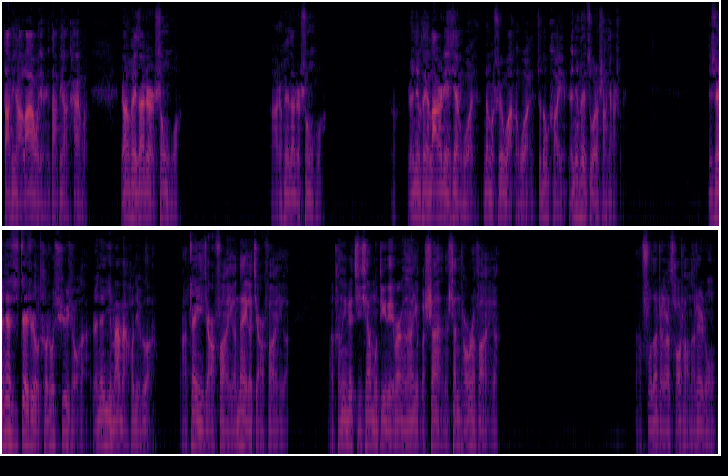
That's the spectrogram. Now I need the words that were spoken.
大皮卡拉过去，人大皮卡开回来，然后可以在这儿生活，啊，人可以在这儿生活，啊，人家可以拉根电线过去，弄个水管子过去，这都可以，人家可以坐着上下水。人家这是有特殊需求的，人家一买买好几个，啊，这一角放一个，那个角放一个，啊，可能你这几千亩地里边可能有个山，那山头上放一个，啊，负责整个草场的这种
